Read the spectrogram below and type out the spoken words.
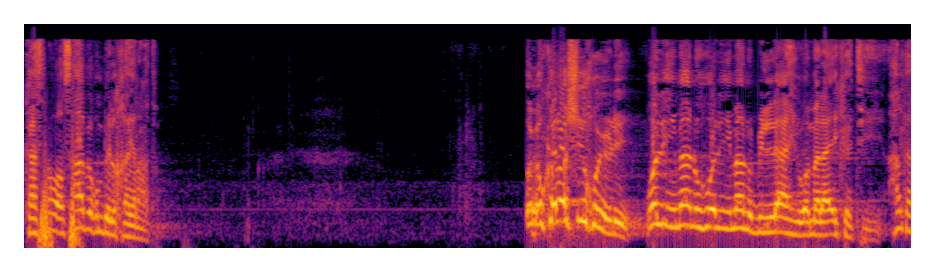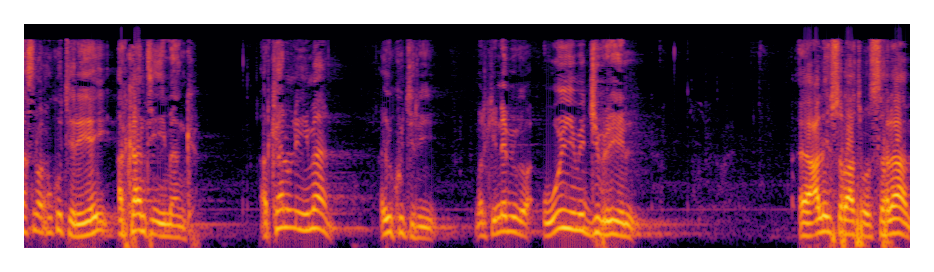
kaasna waa saabiqun bilkhayraat wuxuu kaloo shiikhuu yidhi waliimaanu huwa aliimaanu biاllaahi wa malaa'ikatihi halkaasna wuxuu ku tiriyey arkaantii iimaanka arkaan uliimaan ayuu ku tiriyey markii nebiga uu u yimid jibriil calayh isalaatu wasalaam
